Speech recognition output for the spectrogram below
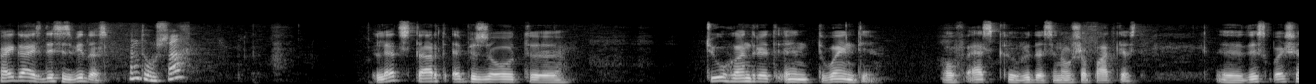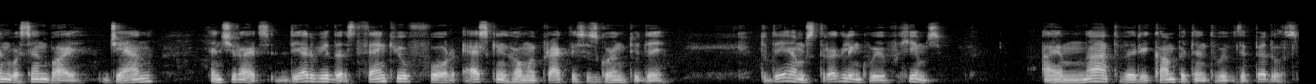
Hi guys, this is Vidas. And Ausra. Let's start episode uh, 220 of Ask Vidas and Ausra podcast. Uh, this question was sent by Jan and she writes Dear Vidas, thank you for asking how my practice is going today. Today I'm struggling with hymns. I am not very competent with the pedals.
